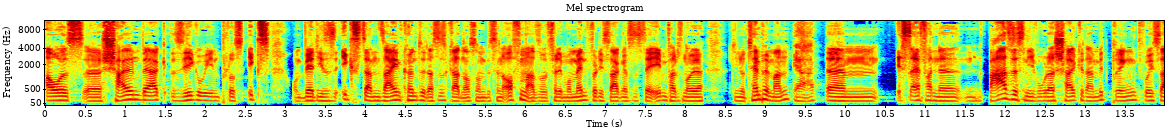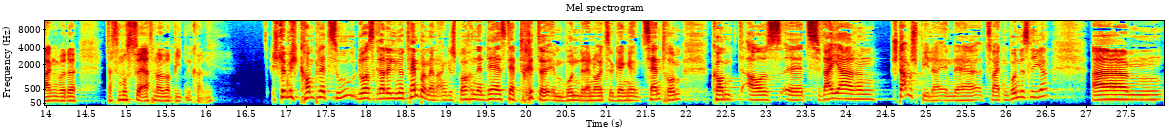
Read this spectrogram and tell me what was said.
aus äh, Schallenberg, Seguin plus X und wer dieses X dann sein könnte, das ist gerade noch so ein bisschen offen. Also für den Moment würde ich sagen, es ist der ebenfalls neue Lino Tempelmann. Ja. Ähm, ist einfach eine, ein Basisniveau, das Schalke da mitbringt, wo ich sagen würde, das musst du erstmal überbieten können. Stimme ich komplett zu. Du hast gerade Lino Tempelmann angesprochen, denn der ist der dritte im Bunde der Neuzugänge im Zentrum, kommt aus äh, zwei Jahren Stammspieler in der zweiten Bundesliga. Ähm,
